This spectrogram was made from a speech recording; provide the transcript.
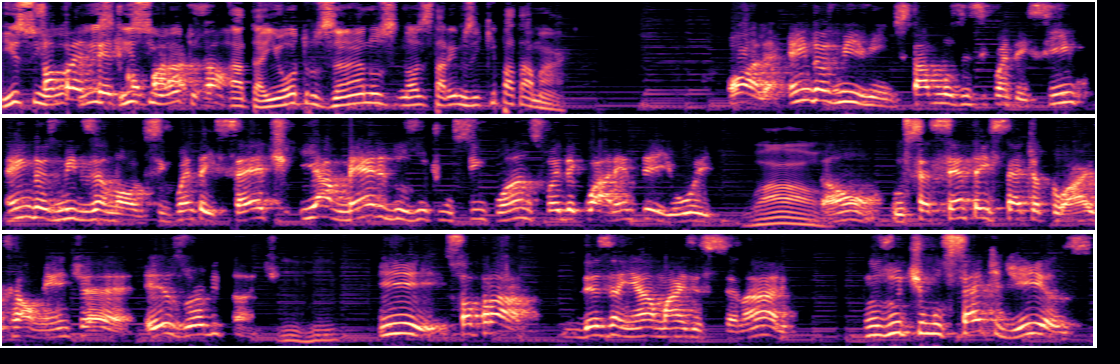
Isso, Só em, para isso, isso em, outro, ah, tá, em outros anos nós estaremos em que patamar? Olha, em 2020 estávamos em 55, em 2019 57 e a média dos últimos cinco anos foi de 48. Uau! Então, os 67 atuais realmente é exorbitante. Uhum. E só para desenhar mais esse cenário, nos últimos sete dias,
